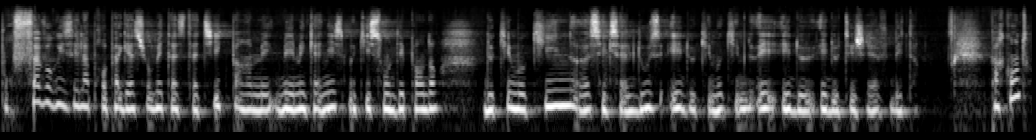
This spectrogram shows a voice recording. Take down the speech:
pour favoriser la propagation métastatique par un mécanismes qui sont dépendants de chémokine, euh, CXL12 et de chémokine et de TGF-bêta. Par contre,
